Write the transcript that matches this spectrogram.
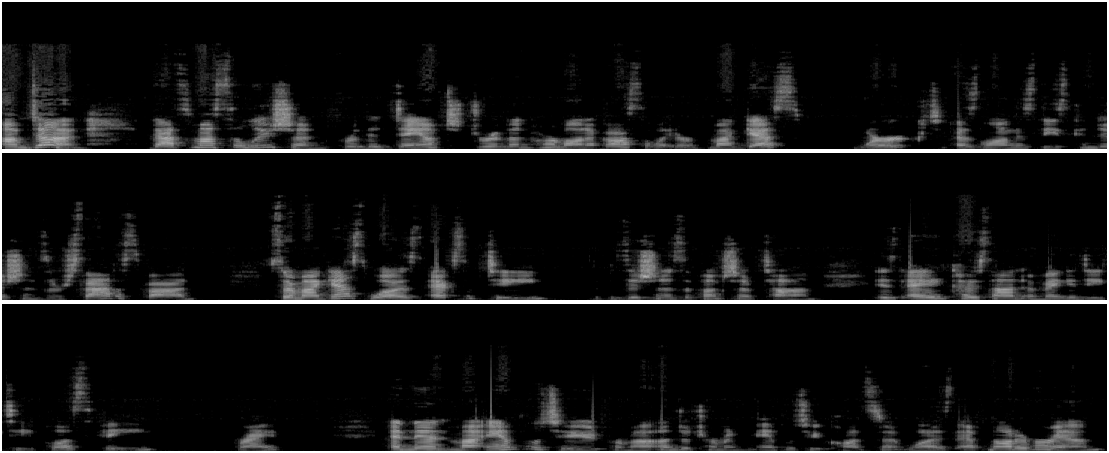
I'm done. That's my solution for the damped driven harmonic oscillator. My guess worked as long as these conditions are satisfied. So my guess was x of t, the position as a function of time, is a cosine omega dt plus phi, right? And then my amplitude for my undetermined amplitude constant was f naught over m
